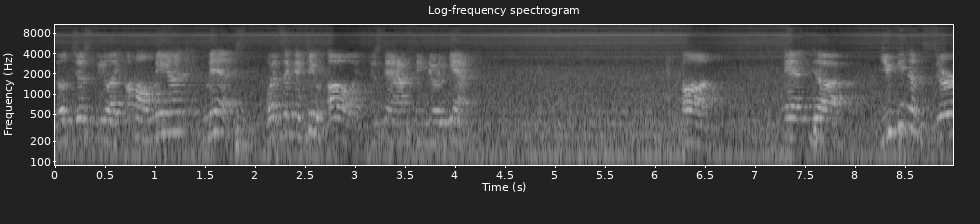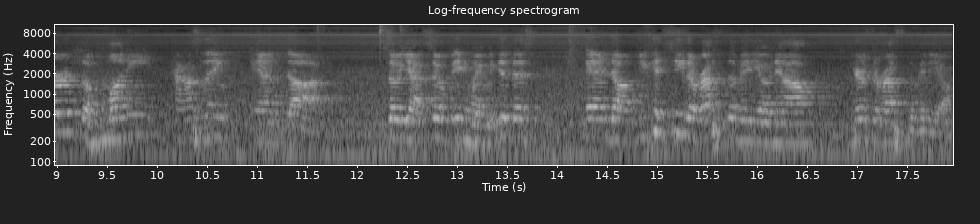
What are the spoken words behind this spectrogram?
They'll just be like, oh man, missed. What's it gonna do? Oh, it's just gonna ask me to do it again. Um, and uh, you can observe the money passing, and uh, so yeah, so anyway, we did this, and um, you can see the rest of the video now. Here's the rest of the video.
